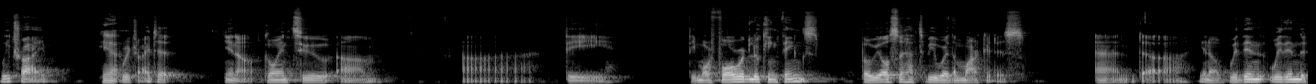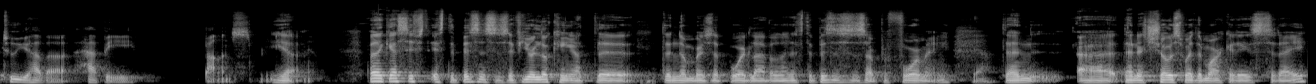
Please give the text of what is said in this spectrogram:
we try, Yeah. we try to, you know, go into um, uh, the the more forward-looking things, but we also have to be where the market is, and uh, you know, within within the two, you have a happy balance. Yeah. But I guess if if the businesses, if you're looking at the the numbers at board level, and if the businesses are performing, Yeah. then uh, then it shows where the market is today.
